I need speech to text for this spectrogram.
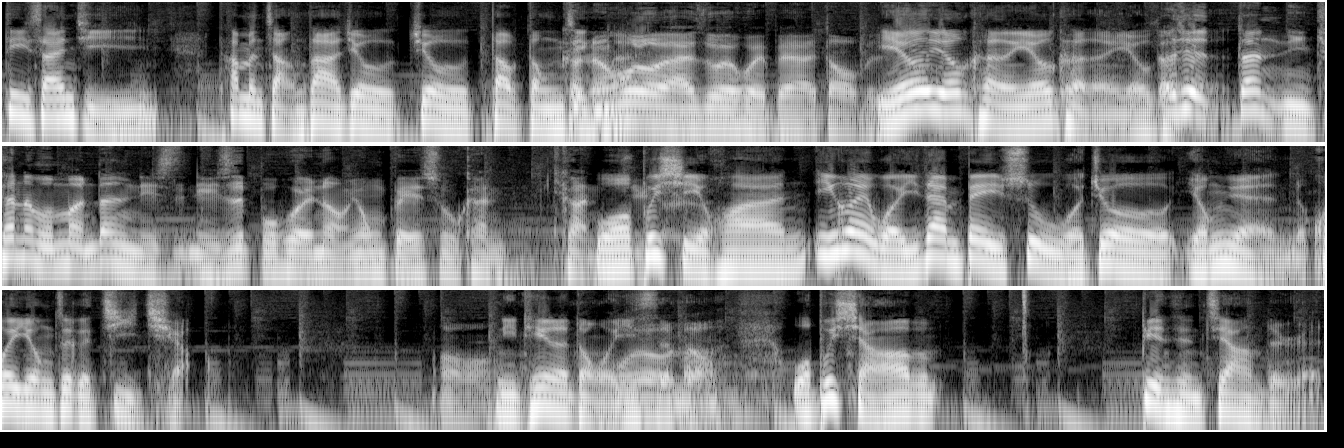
第三集他们长大就就到东京了。可能后来还是会回北海道，也有有可能，有可能，有可能。而且，但你看那么慢，但是你是你是不会那种用倍速看看。我不喜欢，因为我一旦倍速，我就永远会用这个技巧。哦，你听得懂我意思吗？我，我不想要，变成这样的人。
